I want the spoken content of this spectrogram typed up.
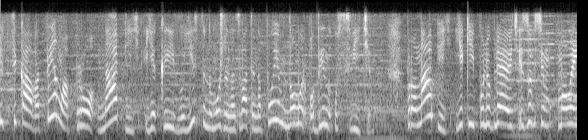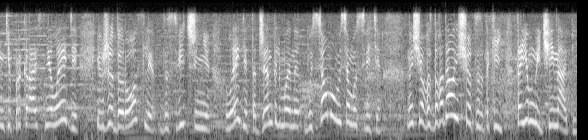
що цікава тема про напій, який воістину можна назвати напоєм номер один у світі. Про напій, який полюбляють і зовсім маленькі прекрасні леді, і вже дорослі, досвідчені леді та джентльмени в усьому в усьому світі. Ну що, ви здогадались, що це за такий таємничий напій?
